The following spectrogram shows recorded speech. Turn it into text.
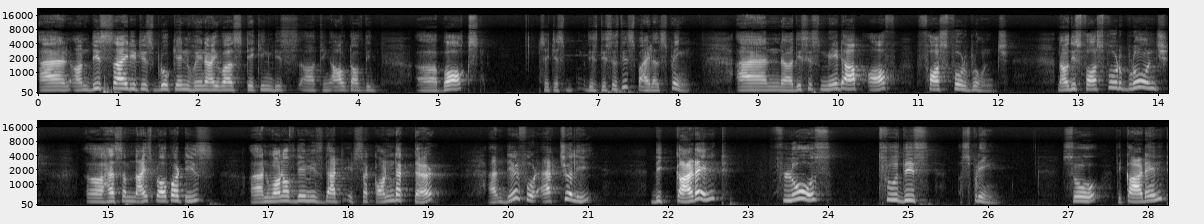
And on this side it is broken when I was taking this uh, thing out of the uh, box. So, it is this, this is the spiral spring. And uh, this is made up of phosphor bronze. Now, this phosphor bronze uh, has some nice properties. And one of them is that it is a conductor and therefore, actually the current flows through this spring. So, the current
